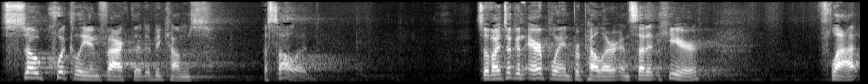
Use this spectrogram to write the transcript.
so quickly, in fact, that it becomes a solid. So if I took an airplane propeller and set it here, flat,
